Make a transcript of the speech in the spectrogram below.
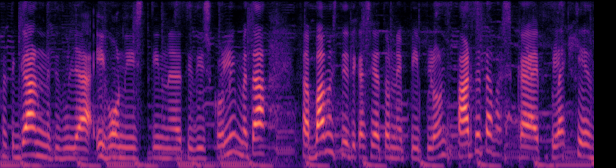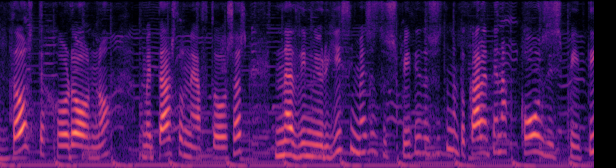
θα την κάνουν τη δουλειά οι γονείς την, ε, τη δύσκολη. Μετά θα πάμε στη διαδικασία των επίπλων. Πάρτε τα βασικά έπιπλα και δώστε χρόνο μετά στον εαυτό σας να δημιουργήσει μέσα στο σπίτι του, ώστε να το κάνετε ένα κόζι σπίτι.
